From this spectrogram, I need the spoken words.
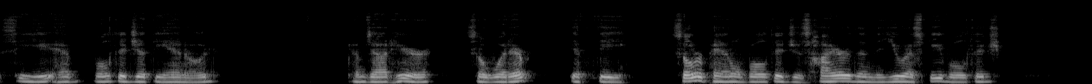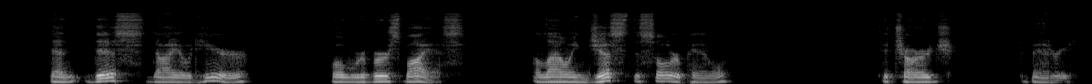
see you have voltage at the anode, comes out here, so whatever, if the solar panel voltage is higher than the USB voltage, then this diode here will reverse bias, allowing just the solar panel to charge the battery.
